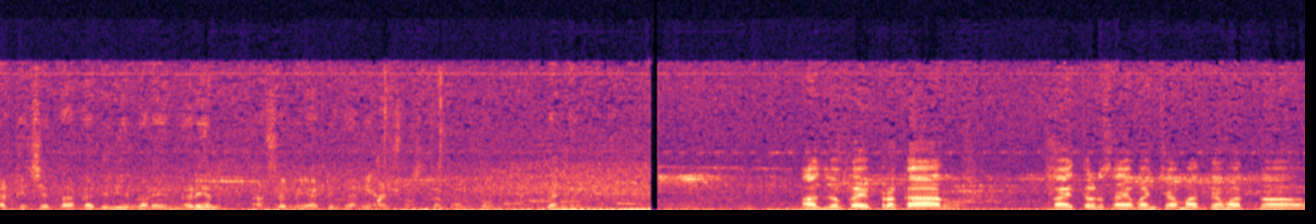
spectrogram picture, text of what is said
अतिशय ताकदीने लढाई लढेल असं मी या ठिकाणी आश्वस्त करतो. धन्यवाद. हा जो काही प्रकार गायतड साहेबांच्या माध्यमातून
